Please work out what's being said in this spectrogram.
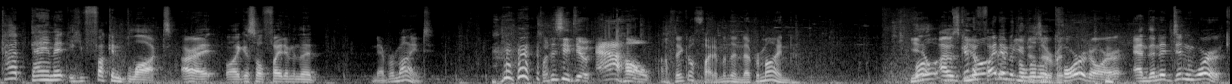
God damn it! He fucking blocked. All right. Well, I guess I'll fight him in the. Never mind. What does he do? Ow! I think I'll fight him in the never mind. You well, know- I was gonna know fight him in the little corridor, and then it didn't work.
